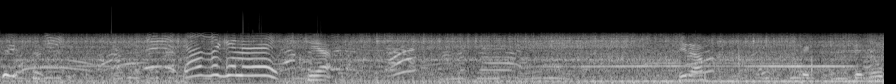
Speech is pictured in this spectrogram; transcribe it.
That's. Yeah. Dan. Kijk, dit wil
